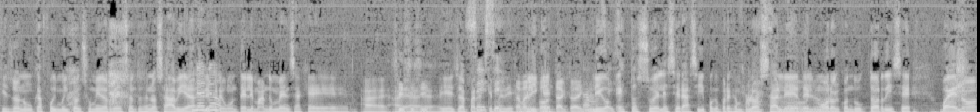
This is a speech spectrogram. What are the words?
que yo nunca fui muy consumidor de eso, entonces no sabía. No, le no. pregunté, le mandé un mensaje a, a- Sí, sí, sí. a ella para Sí, que sí. me Estaban en explique. contacto ahí. Estamos, Le digo, sí, sí. esto suele ser así, porque por ejemplo Jamás. sale No, del no. moro el conductor, dice, bueno,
